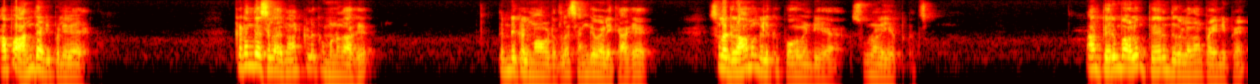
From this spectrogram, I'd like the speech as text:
அப்போ அந்த அடிப்படையில் கடந்த சில நாட்களுக்கு முன்னதாக திண்டுக்கல் மாவட்டத்தில் சங்க வேலைக்காக சில கிராமங்களுக்கு போக வேண்டிய சூழ்நிலை ஏற்பட்டுச்சு. நான் பெரும்பாலும் பேருந்துகளில் தான் பயணிப்பேன்.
